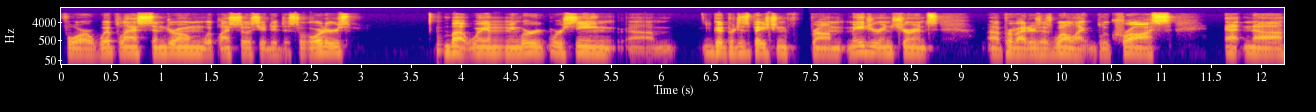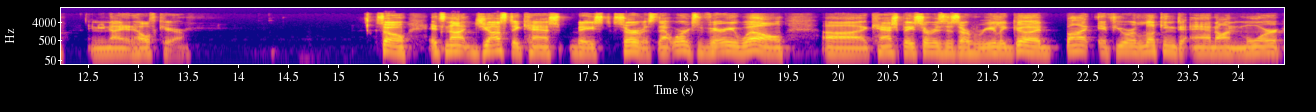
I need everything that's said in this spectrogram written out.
for whiplash syndrome, whiplash associated disorders. But we, I mean, we're we're seeing um, good participation from major insurance uh, providers as well, like Blue Cross, Aetna, and United Healthcare. So it's not just a cash based service that works very well uh, cash based services are really good. But if you're looking to add on more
